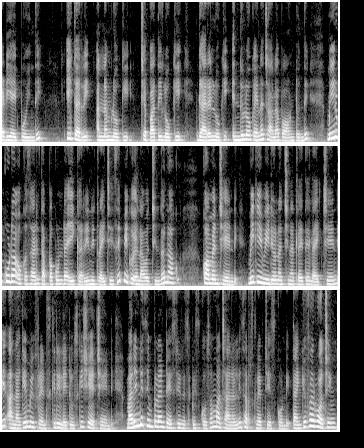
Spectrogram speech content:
రెడీ అయిపోయింది. ఈ కర్రీ అన్నంలోకి చపాతీలోకి గారెల్లోకి ఎందులోకైనా చాలా బాగుంటుంది. మీరు కూడా ఒకసారి తప్పకుండా ఈ కర్రీని ట్రై చేసి మీకు ఎలా వచ్చిందో నాకు కామెంట్ చేయండి. మీకు ఈ వీడియో నచ్చినట్లయితే లైక్ చేయండి అలాగే మీ ఫ్రెండ్స్కి రిలేటివ్స్కి షేర్ చేయండి. మరిన్ని సింపుల్ అండ్ టేస్టీ రెసిపీస్ కోసం మా ఛానల్ని సబ్స్క్రైబ్ చేసుకోండి. Thank you for watching.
